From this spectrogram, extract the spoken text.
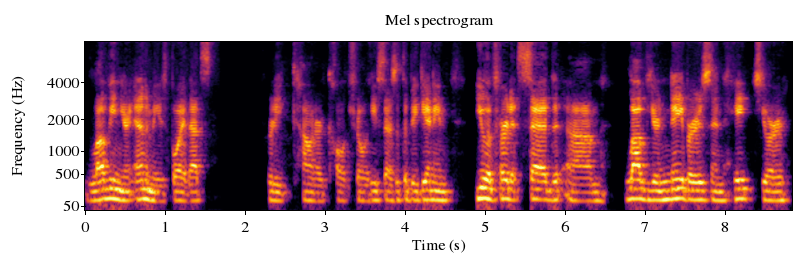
loving your enemies. Boy, that's pretty countercultural. He says at the beginning, You have heard it said, um, love your neighbors and hate your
